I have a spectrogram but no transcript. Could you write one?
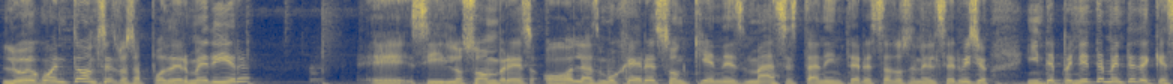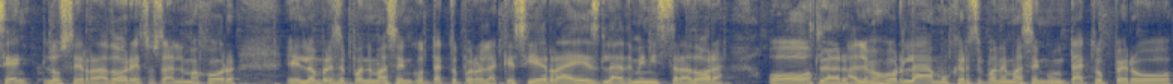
Luego, entonces, vas a poder medir eh, si los hombres o las mujeres son quienes más están interesados en el servicio, independientemente de que sean los cerradores. O sea, a lo mejor el hombre se pone más en contacto, pero la que cierra es la administradora. O Claro. a lo mejor la mujer se pone más en contacto, pero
